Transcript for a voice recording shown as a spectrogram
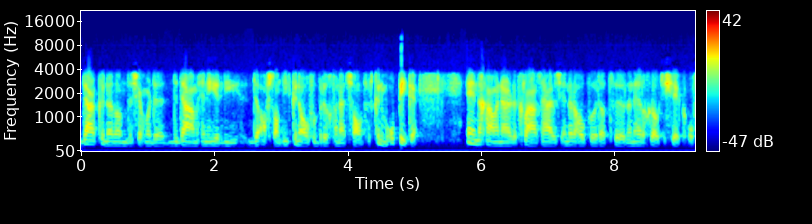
daar kunnen dan de, zeg maar de, de dames en heren die de afstand niet kunnen overbruggen vanuit Zandvoort, kunnen we oppikken. En dan gaan we naar het glazen huis en daar hopen we dat eh, een hele grote check of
